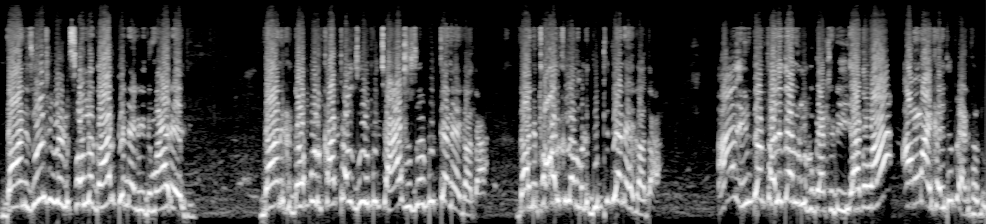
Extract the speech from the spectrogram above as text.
దాన్ని చూసి వీడు సొల్లు గారితేనే ఇది మారేది. దానికి డబ్బులు కట్టలు చూపించి ఆశ చూపిస్తేనే కదా. దాన్ని పార్కులో మరి తిప్పితేనే కదా. ఇంట్లో తల్లిదండ్రులకు పెట్టడు. ఎదవా? అమ్మాయికి అయితే పెడతాడు.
